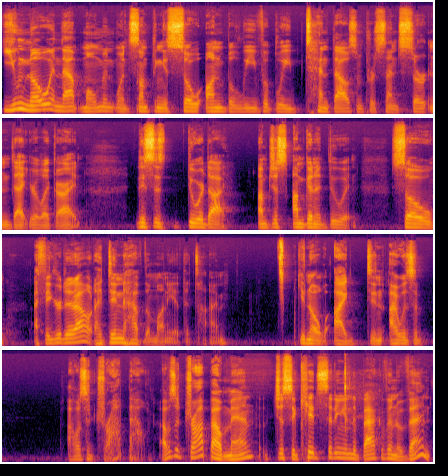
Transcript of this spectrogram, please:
You know, in that moment when something is so unbelievably 10,000% certain that you're like, all right, this is do or die. I'm just, I'm to do it. So I figured it out. I didn't have the money at the time you know, I didn't. I was a, I was a dropout. I was a dropout, man. Just a kid sitting in the back of an event.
